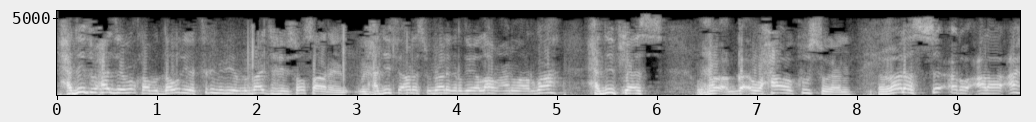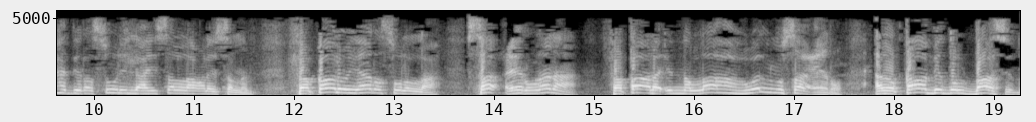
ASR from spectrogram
حديث حزي مرقى أبو الداود الترمذي بن ماجه يسو صارين. من حديث أنس بن مالك رضي الله عنه وأرضاه. حديث كاس. وحاول كسوان غلى السعر على عهد رسول الله صلى الله عليه وسلم. فقالوا يا رسول الله سعر لنا. فقال إن الله هو المصعر القابض الباسط.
